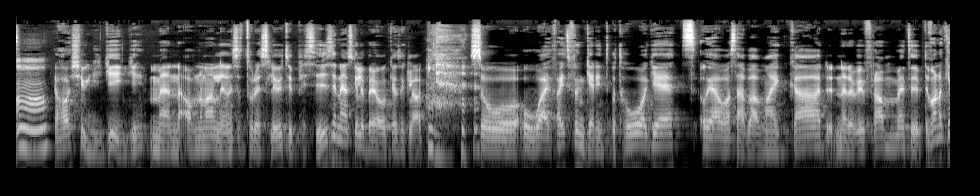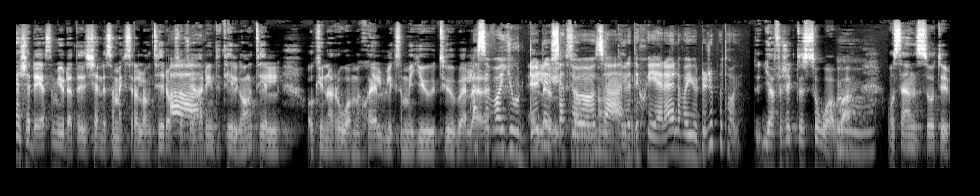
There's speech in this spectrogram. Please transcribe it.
Mm. jag har 20 gig men av någon anledning så tog det slut typ precis innan jag skulle börja åka såklart. så, och wifi funkar inte på tåget och jag var såhär bara my god när det var framme typ. Det var nog kanske det som gjorde att det kändes som extra lång tid också Ah. för jag hade inte tillgång till att kunna roa mig själv liksom med youtube eller Alltså vad gjorde eller du? Satt du liksom och så här, någonting. redigerade eller vad gjorde du på tåget? Jag försökte sova Mm. och sen så typ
